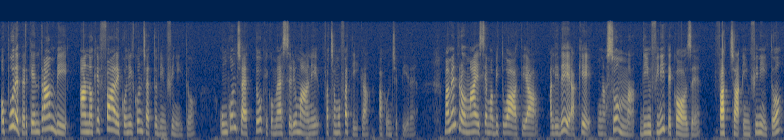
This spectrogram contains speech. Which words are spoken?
oppure perché entrambi hanno a che fare con il concetto di infinito, un concetto che come esseri umani facciamo fatica a concepire. Ma mentre ormai siamo abituati all'idea che una somma di infinite cose faccia infinito,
